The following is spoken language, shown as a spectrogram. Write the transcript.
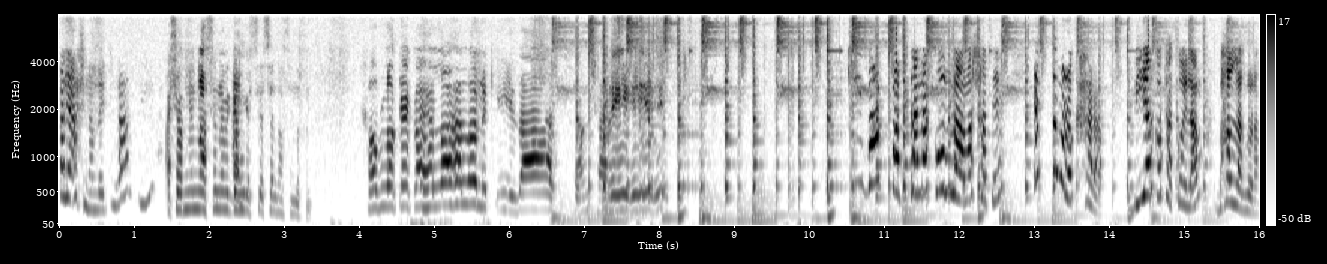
তাহলে আসেন আমরা একটু নাচি। আচ্ছা আপনি নাচেন আমি গান গাচ্ছি আছেন নাচেন নাচেন। সব লোকে কহে লালন কি জাত সংসারে? না করল আমার সাথে। এত বড় খারাপ। বিয়ার কথা কইলাম ভালো লাগল না।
